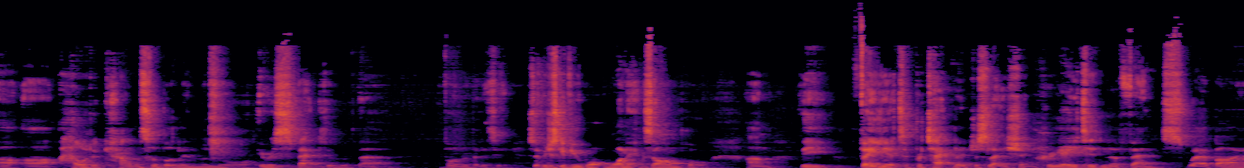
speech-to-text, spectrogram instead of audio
are, are held accountable in the law, irrespective of their vulnerability. So let me just give you one, example. Um, the failure to protect legislation created an offence whereby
